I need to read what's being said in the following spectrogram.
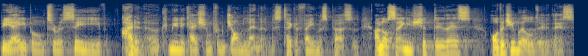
be able to receive I don't know, a communication from John Lennon. Let's take a famous person. I'm not saying you should do this or that you will do this,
